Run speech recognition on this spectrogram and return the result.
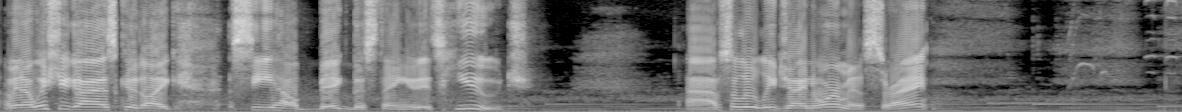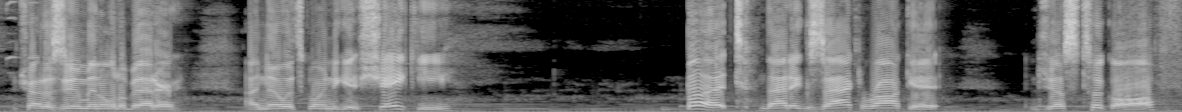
I mean, I wish you guys could like see how big this thing is. It's huge. Absolutely ginormous, right? Try to zoom in a little better. I know it's going to get shaky, but that exact rocket just took off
